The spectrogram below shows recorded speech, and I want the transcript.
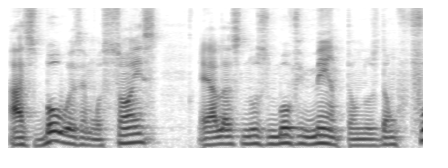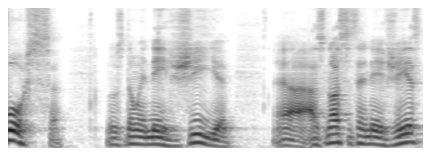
As boas emoções, elas nos movimentam, nos dão força, nos dão energia. É, as nossas energias,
